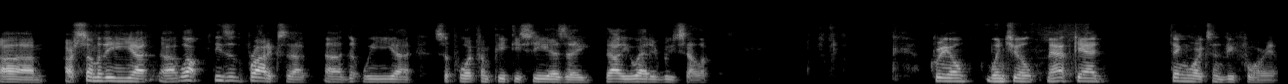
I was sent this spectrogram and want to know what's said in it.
are, um, are some of the, uh, uh, well, these are the products uh, uh that we uh, support from PTC as a value-added reseller. Creo, Windchill, MathCAD, ThingWorx, and Vuforia.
